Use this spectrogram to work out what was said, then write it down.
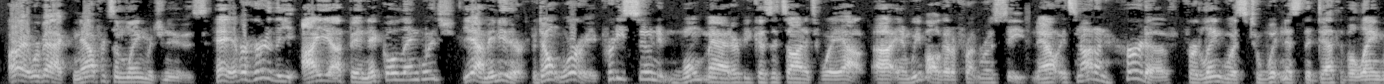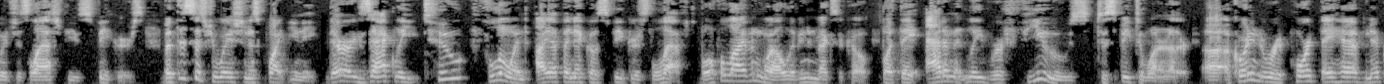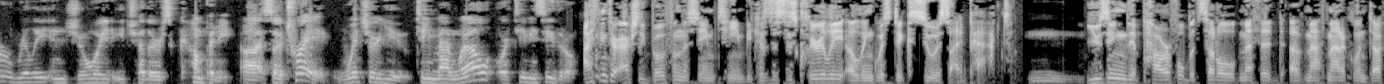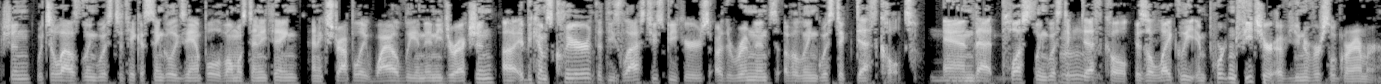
All right, we're back. Now for some language news. Hey, ever heard of the Ayapaneco language? Yeah, me neither. But don't worry. Pretty soon it won't matter because it's on its way out. Uh, and we've all got a front row seat. Now, it's not unheard of for linguists to witness the death of a language's last few speakers. But this situation is quite unique. There are exactly two fluent Ayapaneco speakers left, both alive and well, living in Mexico, but they adamantly refuse to speak to one another. Uh, according to a report, they have never really enjoyed each other's company. Uh, so Trey, which are you, Team Manuel or Team Isidro? I think they're actually both on the same team because this is clearly a linguistic suicide pact. Mm. Using the powerful but subtle method of mathematical induction, which allows linguists to take a single example of almost anything and extrapolate wildly in any direction, uh, it becomes clear that these last two speakers are the remnants of a linguistic death cult, and that plus linguistic Mm. death cult is a likely important feature of universal grammar.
